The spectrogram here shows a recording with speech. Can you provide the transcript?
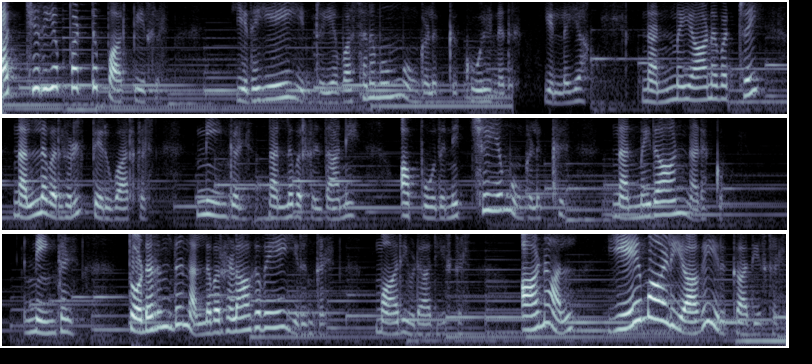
ஆச்சரியப்பட்டு பார்ப்பீர்கள். எதையே இன்றைய வசனமும் உங்களுக்கு கூறினது. இல்லையா? நன்மையானவற்றை நல்லவர்கள் பெறுவார்கள். நீங்கள் நல்லவர்கள்தானே? அப்போது நிச்சயம் உங்களுக்கு நன்மைதான் நடக்கும். நீங்கள் தொடர்ந்து நல்லவர்களாகவே இருங்கள். மாறிவிடாதீர்கள். ஆனால் ஏமாளியாக இருக்காதீர்கள்.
